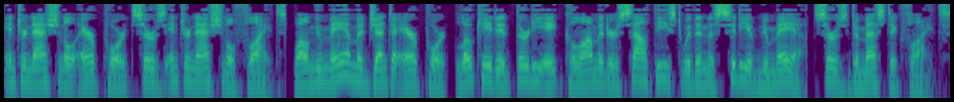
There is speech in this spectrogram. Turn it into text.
International Airport serves international flights, while Nouméa Magenta Airport, located 38 km southeast within the city of Nouméa, serves domestic flights.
